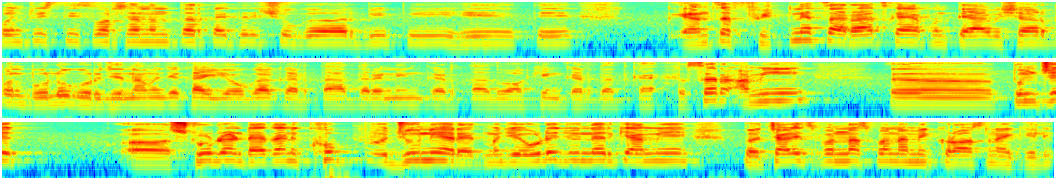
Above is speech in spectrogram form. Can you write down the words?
पंचवीस तीस वर्षानंतर काहीतरी शुगर बी पी हे ते यांचं फिटनेसचा राज काय आपण त्या विषयावर पण बोलू गुरुजींना म्हणजे काय योगा करतात रनिंग करतात वॉकिंग करतात काय? सर आम्ही तुमचे स्टुडंट आहेत आणि खूप ज्युनियर आहेत. म्हणजे एवढे ज्युनियर की आम्ही चाळीस पन्नास पण आम्ही क्रॉस नाही केली.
